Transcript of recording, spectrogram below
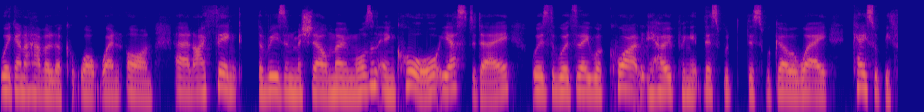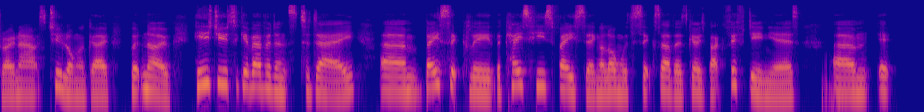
We're going to have a look at what went on. And I think the reason Michelle Mone wasn't in court yesterday was the was they were quietly hoping it, this would this would go away. Case would be thrown out. It's too long ago. But no, he's due to give evidence today. Um, basically, the case he's facing, along with six others, goes back 15 years. Um, it,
